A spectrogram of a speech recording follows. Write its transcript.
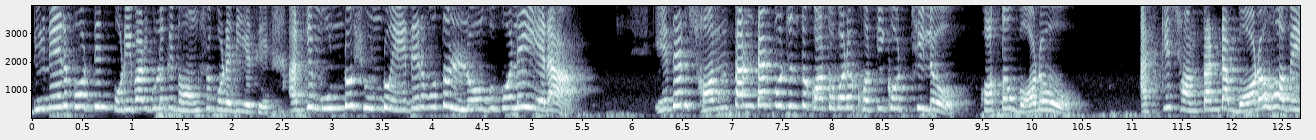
দিনের পর দিন পরিবারগুলোকে ধ্বংস করে দিয়েছে। আজকে মুন্ডু সুন্ডু এদের মতো লোক বলেই এরা। এদের সন্তানটার পর্যন্ত কত বড় ক্ষতি করছিল, কত বড়। আজকে সন্তানটা বড় হবে,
